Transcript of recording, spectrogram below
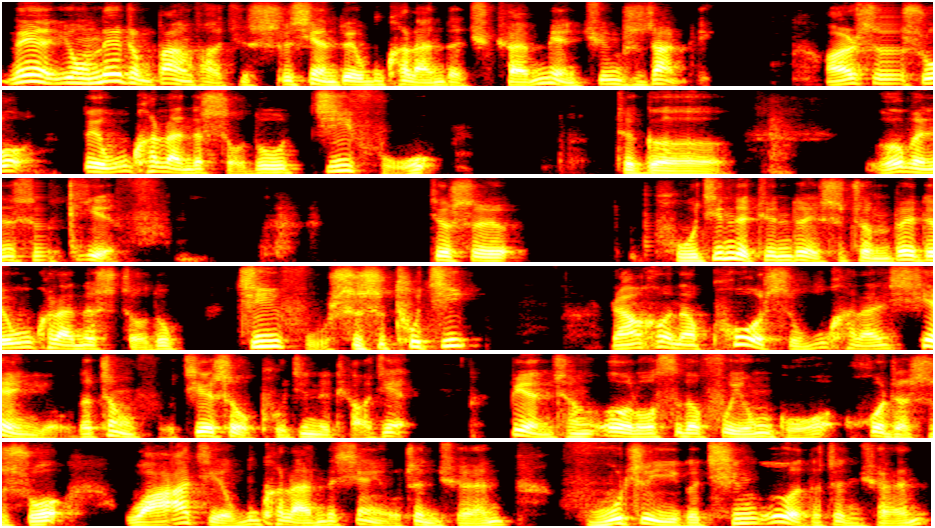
那用那种办法去实现对乌克兰的全面军事占领，而是说对乌克兰的首都基辅，这个俄文是 Kiev，就是普京的军队是准备对乌克兰的首都基辅实施突击，然后呢，迫使乌克兰现有的政府接受普京的条件，变成俄罗斯的附庸国，或者是说瓦解乌克兰的现有政权，扶植一个亲俄的政权。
